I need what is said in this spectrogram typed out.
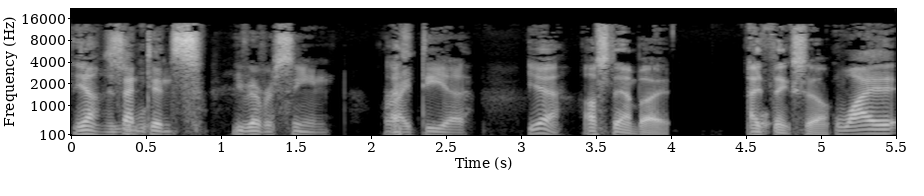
Yeah. sentence you've ever seen or I- idea. Yeah. I'll stand by it. I think so. Why?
